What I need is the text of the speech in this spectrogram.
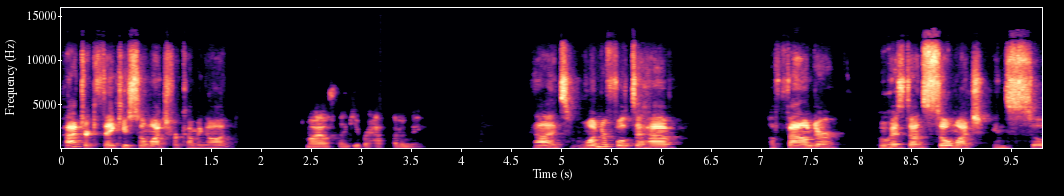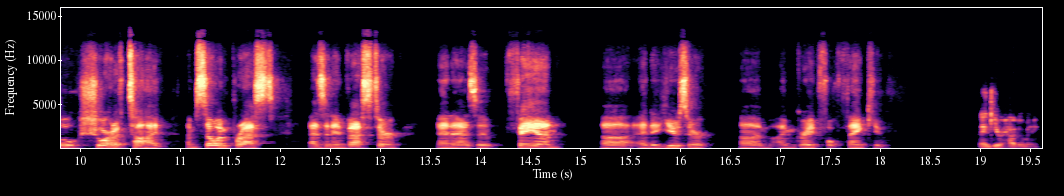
Patrick, thank you so much for coming on. Miles, thank you for having me. Yeah, it's wonderful to have a founder who has done so much in so short of time. I'm so impressed as an investor and as a fan uh, and a user. Um, I'm grateful. Thank you. Thank you for having me.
